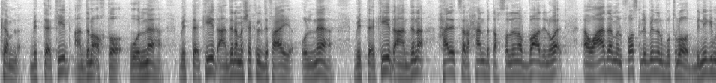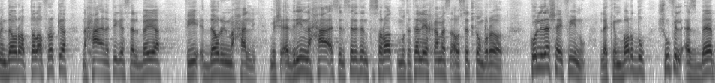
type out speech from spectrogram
كاملة. بالتأكيد عندنا أخطاء وقلناها. بالتأكيد عندنا مشاكل دفاعية قلناها. بالتأكيد عندنا حالة سرحان بتحصل لنا في بعض الوقت أو عدم الفصل بين البطولات. بنيجي من دوري أبطال أفريقيا نحقق نتيجة سلبية في الدوري المحلي. مش قادرين نحقق سلسلة انتصارات متتالية خمس أو ست مباريات. كل ده شايفينه. لكن برضه شوف الأسباب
